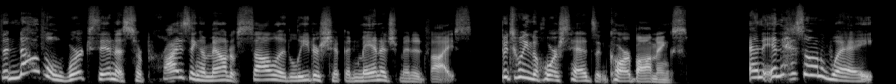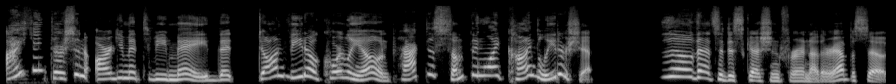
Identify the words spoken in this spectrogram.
The novel works in a surprising amount of solid leadership and management advice between the horse heads and car bombings. And in his own way, I think there's an argument to be made that Don Vito Corleone practiced something like kind leadership. Though that's a discussion for another episode.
